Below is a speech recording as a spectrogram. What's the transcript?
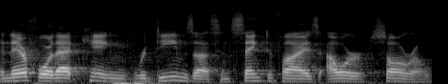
And therefore, that King redeems us and sanctifies our sorrow.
